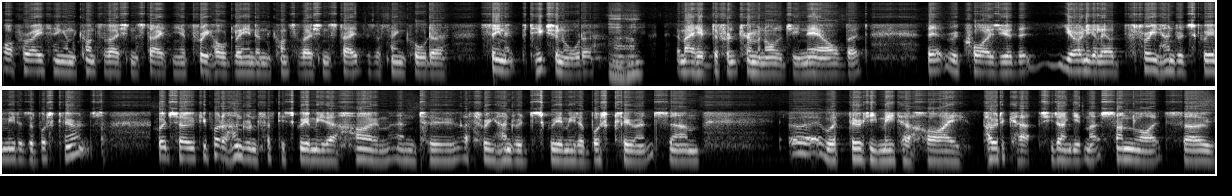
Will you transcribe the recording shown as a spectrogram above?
operating in the conservation estate and you have freehold land in the conservation estate, there's a thing called a scenic protection order. Um, it may have different terminology now, but that requires you that you're only allowed 300 square metres of bush clearance. Which, so if you put a 150 square metre home into a 300 square metre bush clearance, um, uh, with 30 metre high podocarps, you don't get much sunlight. So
